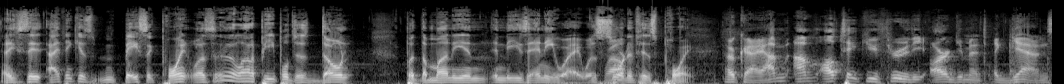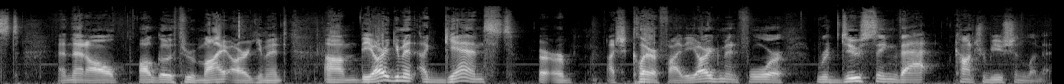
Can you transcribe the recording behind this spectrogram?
and he said I think his basic point was eh, a lot of people just don't put the money in in these anyway. Was Well- sort of his point. Okay, I'm, I'm I'll take you through the argument against, and then I'll I'll go through my argument. Um, the argument against, or, or I should clarify, the argument for reducing that contribution limit,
